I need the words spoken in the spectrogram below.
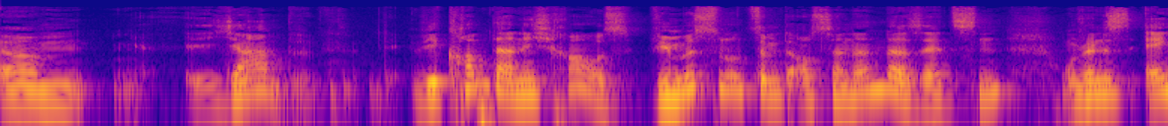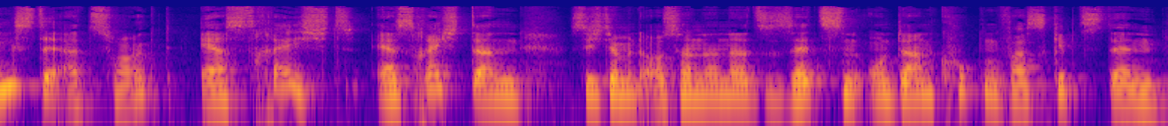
ähm, ja, wir kommen da nicht raus. Wir müssen uns damit auseinandersetzen. Und wenn es Ängste erzeugt, erst recht. Erst recht dann sich damit auseinanderzusetzen und dann gucken, was gibt's denn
